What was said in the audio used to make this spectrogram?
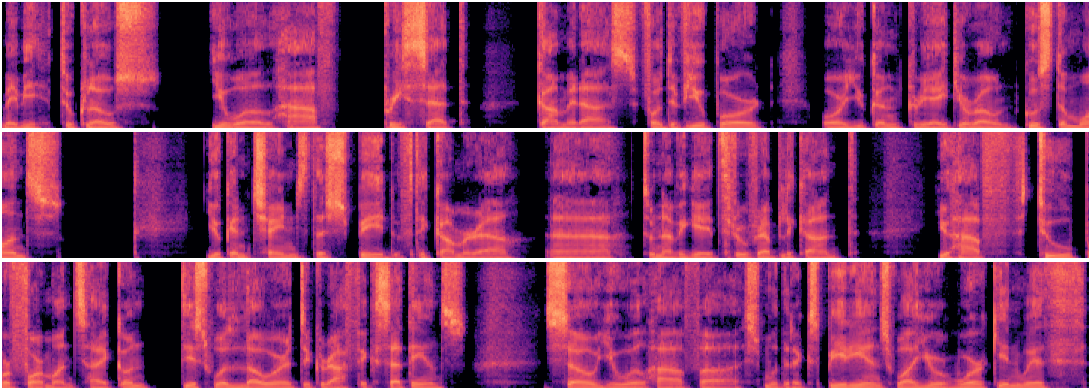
maybe too close, you will have preset cameras for the viewport, or you can create your own custom ones. You can change the speed of the camera uh, to navigate through Replikant. You have two performance icon. This will lower the graphic settings, so you will have a smoother experience while you're working with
